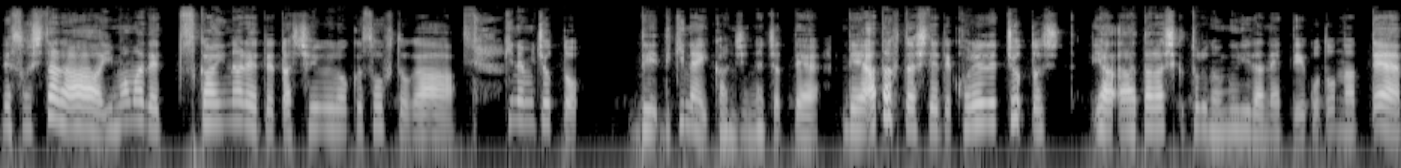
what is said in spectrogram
で、そしたら、今まで使い慣れてた収録ソフトが、いきなりちょっとで、できない感じになっちゃって、で、あたふたしてて、これでちょっと、や、新しく撮るの無理だねっていうことになって、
